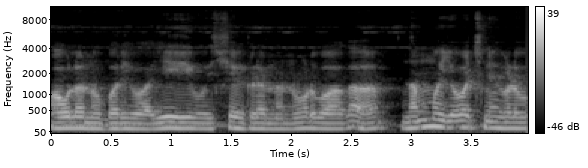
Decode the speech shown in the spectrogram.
ಪೌಲನ್ನು ಬರೆಯುವ ಈ ವಿಷಯಗಳನ್ನು ನೋಡುವಾಗ ನಮ್ಮ ಯೋಚನೆಗಳು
